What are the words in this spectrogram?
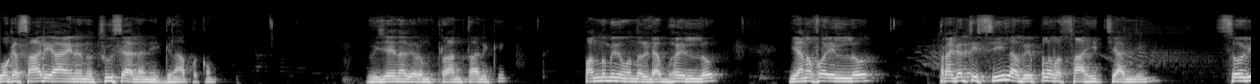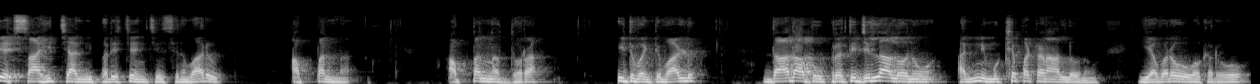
ఒకసారి ఆయనను చూశానని జ్ఞాపకం. విజయనగరం ప్రాంతానికి పంతొమ్మిది వందల డెబ్భైల్లో ఎనభైల్లో ప్రగతిశీల విప్లవ సాహిత్యాన్ని సోవియట్ సాహిత్యాన్ని పరిచయం చేసిన వారు అప్పన్న. అప్పన్న దొర. ఇటువంటి వాళ్ళు దాదాపు ప్రతి జిల్లాలోనూ అన్ని ముఖ్య పట్టణాల్లోనూ ఎవరో ఒకరో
